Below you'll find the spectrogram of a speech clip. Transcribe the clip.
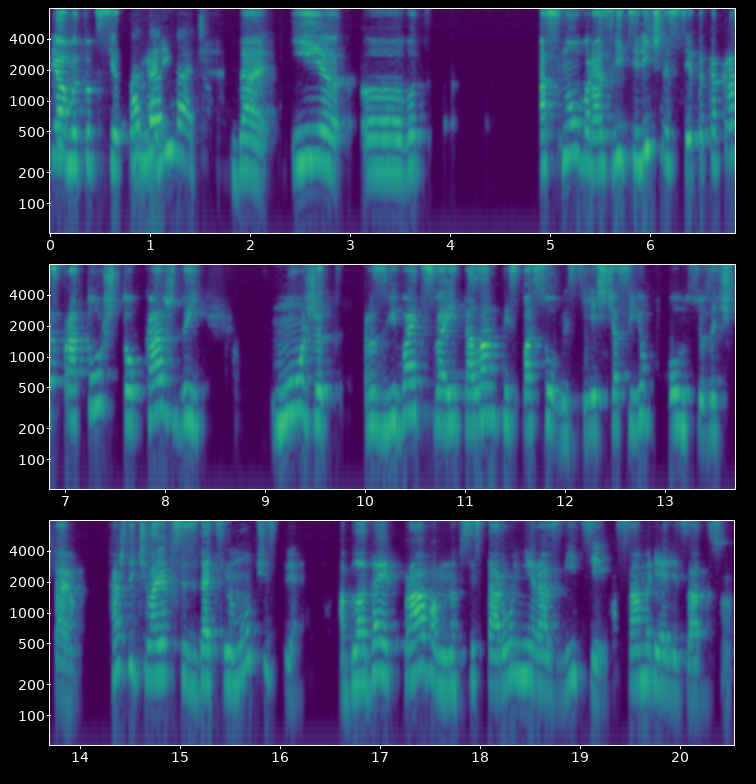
Я мы тут все собрались. Да, и э, вот основа развития личности это как раз про то, что каждый может развивать свои таланты и способности. Я сейчас ее полностью зачитаю. Каждый человек в созидательном обществе обладает правом на всестороннее развитие и самореализацию.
